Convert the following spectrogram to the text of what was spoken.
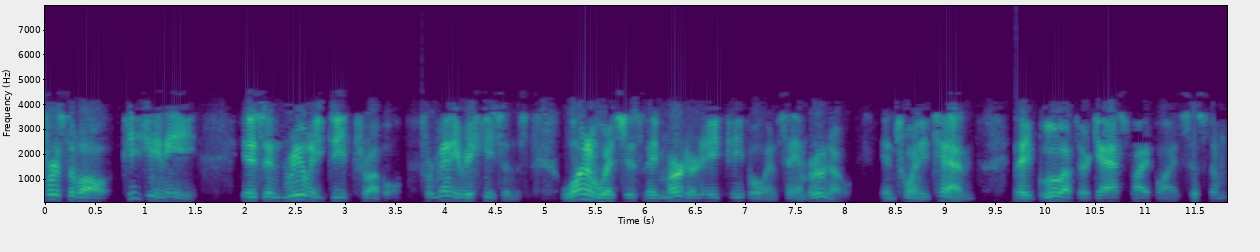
first of all, PG&E is in really deep trouble for many reasons. One of which is they murdered eight people in San Bruno in 2010. They blew up their gas pipeline system,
